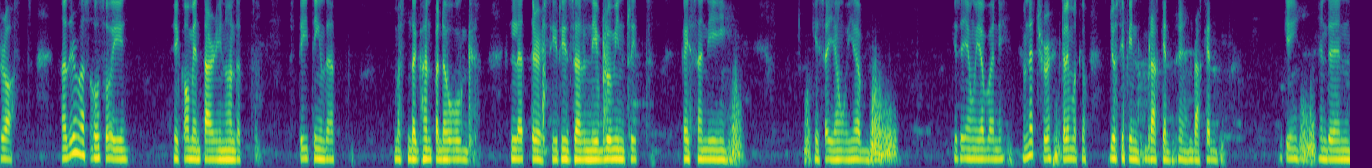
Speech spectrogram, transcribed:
Rost. There was also a, a commentary on that stating that mas daghan pa daw og letter si Rizal ni Blumentritt kaysa ni kaysa iyang uyab. Kaysa iyang uyab ani. I'm not sure. Kalimot ko. Josephine Bracken. Bracken. Okay. And then,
